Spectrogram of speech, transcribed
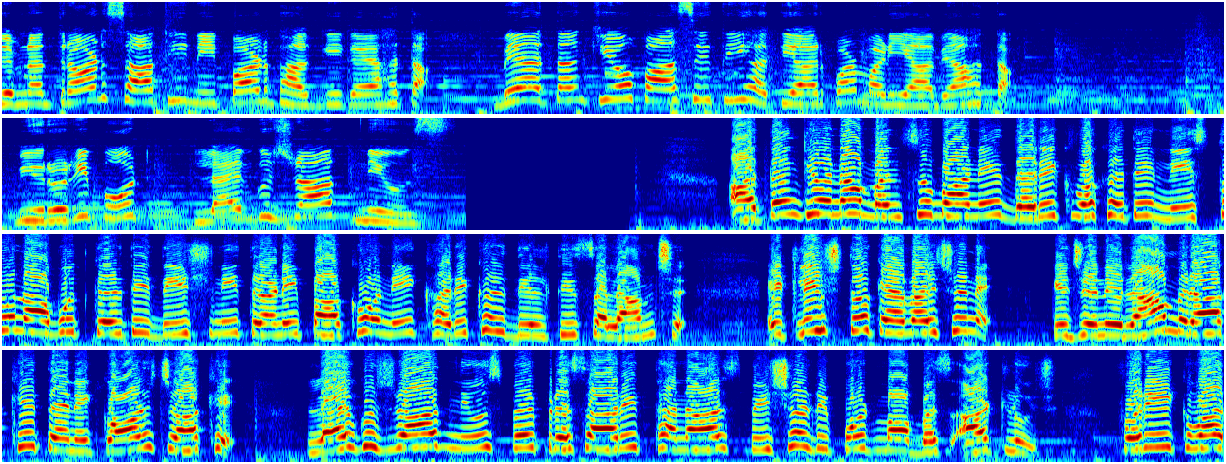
જેમના ત્રણ સાથી નેપાળ ભાગી ગયા હતા. બે આતંકીઓ પાસેથી હથિયાર પણ મળી આવ્યા હતા. Bureau report, live Gujarat news. આતંકીઓના મનસુબાને દરેક વખતે નેસ્તો નાબૂદ કરતી દેશની ત્રણેય પાખોને ખરેખર દિલથી સલામ છે. એટલે જ તો કહેવાય છે ને કે જેને રામ રાખે તેને કોણ ચાખે? લાઈવ ગુજરાત ન્યૂઝ પર પ્રસારિત થનાર સ્પેશિયલ રિપોર્ટમાં બસ આટલું જ. ફરી એકવાર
